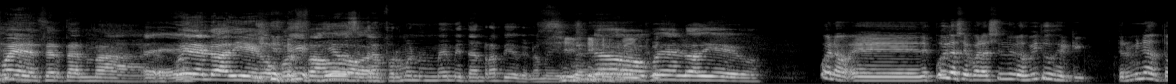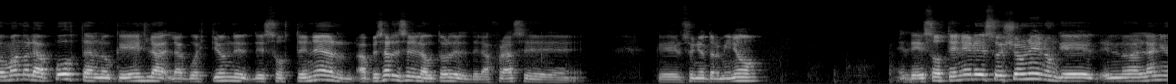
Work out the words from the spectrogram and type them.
pueden ser tan malos. Eh, Cuídenlo a Diego, por favor. Diego se transformó en un meme tan rápido que no me Sí. di cuenta. No, cuídenlo a Diego. Bueno, eh, después de la separación de los Beatles, el que termina tomando la posta en lo que es la, la cuestión de, de sostener, a pesar de ser el autor de, de la frase que el sueño terminó, de sostener eso es John Lennon, que en el año,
